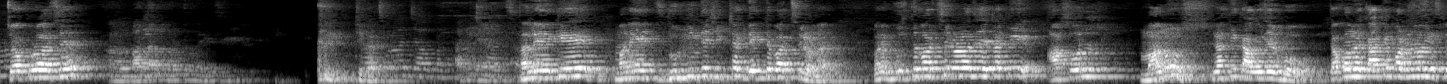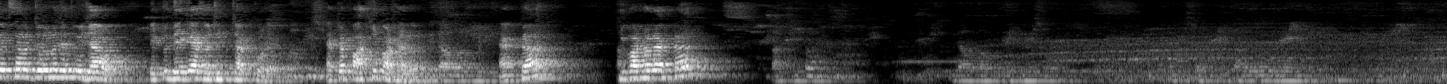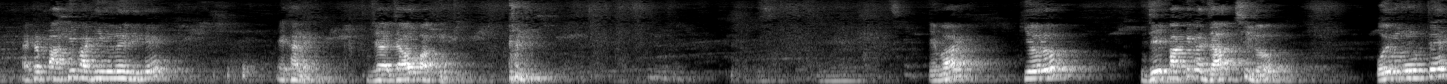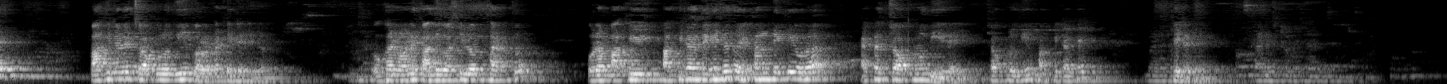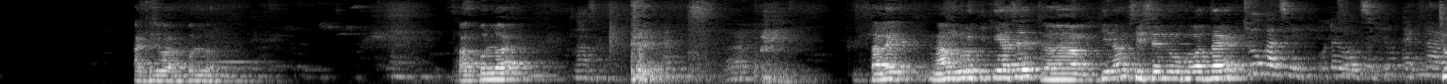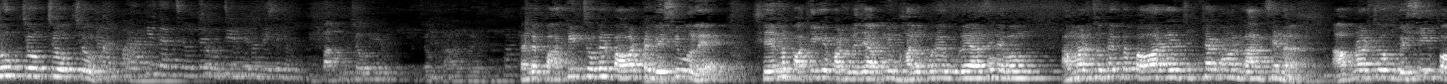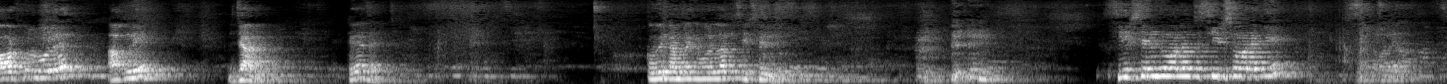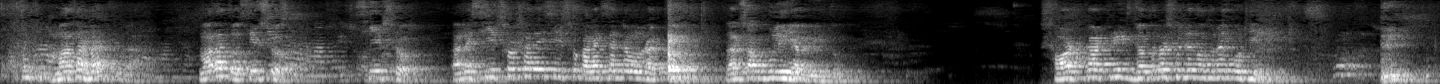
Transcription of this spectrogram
চক্র আছে। ঠিক আছে। তাহলে একে মানে দূরবীন দিয়ে ঠিকঠাক দেখতে পাচ্ছিল না মানে বুঝতে পারছিল না যে এটা কি আসল মানুষ নাকি কাগজের বউ তখন কাকে পাঠালো ইন্সপেকশনের জন্য যে তুমি যাও একটু দেখে আসো ঠিকঠাক করে। একটা পাখি পাঠালো। একটা? কি পাঠালো একটা? একটা পাখি পাঠিয়ে দিল এদিকে। এখানে। যা, যাও পাখি। এবার কি হলো? যে পাখিটা যাচ্ছিল, ওই মুহূর্তে পাখিটাকে চক্র দিয়ে গলাটা কেটে দিল। ওখানে অনেক আদিবাসী লোক থাকতো। ওরা পাখি পাখিটা দেখেছে তো? এখান থেকে ওরা একটা চক্র দিয়ে দেয়। চক্র দিয়ে পাখিটাকে কেটে দেয়। আর কিছু বাদ করল বাদ করল আর? তাহলে নামগুলো কি কি আছে? কি নাম? শীর্ষেন্দু মুখোপাধ্যায়ের? চোখ আছে। চোখ চোখ চোখ চোখ। তাহলে পাখির চোখের পাওয়ারটা বেশি বলে সে জন্য পাখিকে পাঠালো যে আপনি ভালো করে উড়ে আসেন এবং আমার চোখের তো পাওয়ার ঠিকঠাক আমার লাগছে না। আপনার চোখ বেশি পাওয়ারফুল বলে আপনি যান। ঠিক আছে? কবির নামটা কি বললাম? শীর্ষেন্দু শীর্ষেন্দু মানে হচ্ছে শীর্ষ মানে কি? মাথা না মাথা তো শীর্ষ। শীর্ষ। তাহলে শীর্ষর সাথে শীর্ষ কানেকশনটা মনে রাখতে হবে। তাহলে সব ভুলিয়ে যাবে কিন্তু। শর্টকাট ট্রিক্স যতটা সোজা ততটাই কঠিন।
